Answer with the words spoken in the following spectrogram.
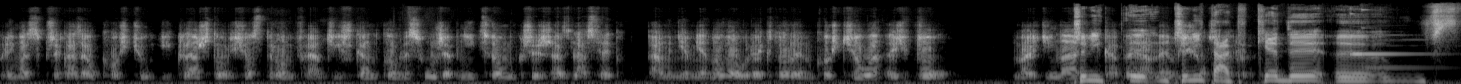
Prymas przekazał kościół i klasztor siostrom franciszkankom służebnicom krzyża z lasek, a mnie mianował rektorem kościoła SW. Marcina Czyli, i kapelanem y, czyli tak, kiedy y, ws-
